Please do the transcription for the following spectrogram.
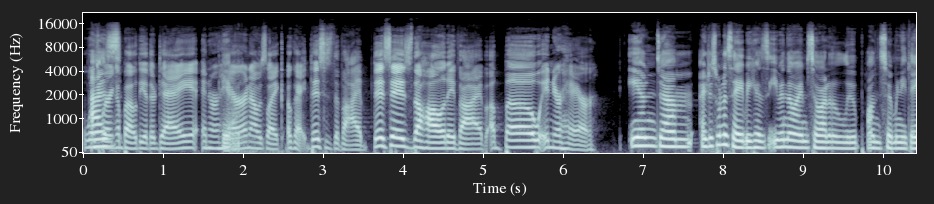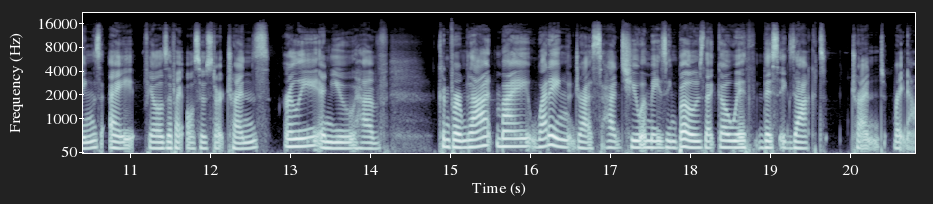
was as- wearing a bow the other day in her Yeah. hair, and I was like, okay, this is the vibe. This is the holiday vibe. A bow in your hair. And um, I just want to say, because even though I'm so out of the loop on so many things, I feel as if I also start trends early, and you have confirmed that. My wedding dress had two amazing bows that go with this exact trend right now.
